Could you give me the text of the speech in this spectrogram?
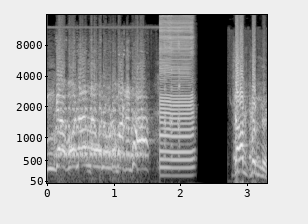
எங்க போனாலும் நான் உன்னை விட மாட்டேன்டா. ஸ்டார்ட் பண்ணு.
